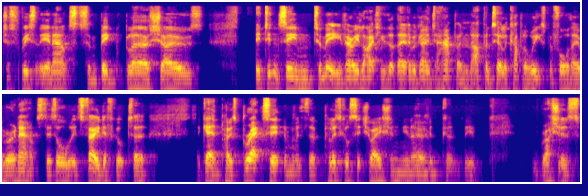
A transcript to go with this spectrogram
just recently announced some big blur shows. It didn't seem to me very likely that they were going to happen up until a couple of weeks before they were announced. It's all it's very difficult to again post Brexit and with the political situation, you know, Russia's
